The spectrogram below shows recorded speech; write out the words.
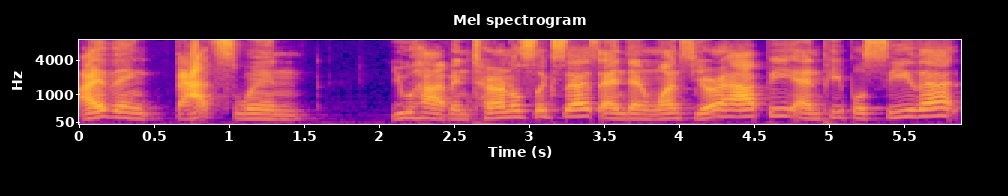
I think that's when you have internal success and then once you're happy and people see that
